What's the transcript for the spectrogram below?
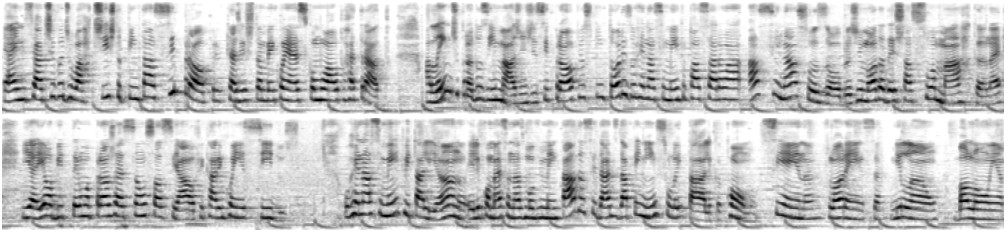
é a iniciativa de o um artista pintar a si próprio, que a gente também conhece como autorretrato. Além de produzir imagens de si próprio, os pintores do Renascimento passaram a assinar suas obras, de modo a deixar sua marca, né? E aí obter uma projeção social, ficarem conhecidos. O Renascimento italiano ele começa nas movimentadas cidades da Península Itálica, como Siena, Florença, Milão, Bolonha.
